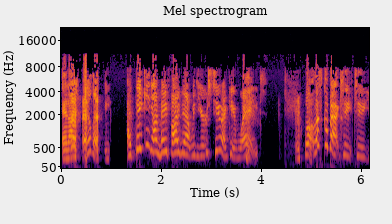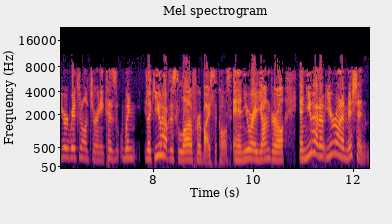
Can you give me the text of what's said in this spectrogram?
And I feel that I'm thinking I may find out with yours too. I can't wait. well, let's go back to, to your original journey because when, like, you have this love for bicycles and you were a young girl and you had a, you were on a mission.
